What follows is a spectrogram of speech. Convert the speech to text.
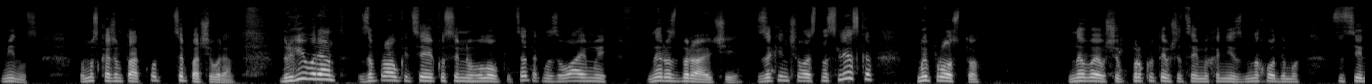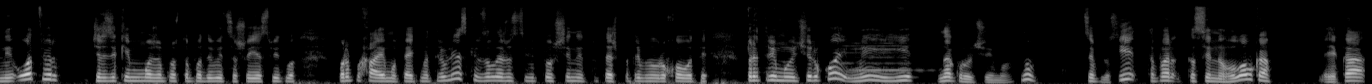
Мінус. Тому, скажімо так, от це перший варіант. Другий варіант заправки цієї косильної головки це так називаємий нерозбираючий. Закінчилась наслізка, ми просто, навевши, прокрутивши цей механізм, знаходимо суцільний отвір, через який ми можемо просто подивитися, що є світло. Пропихаємо 5 метрів лески, в залежності від товщини, тут теж потрібно враховувати. Притримуючи рукою, ми її накручуємо. Ну, це плюс. І тепер косильна головка, яка,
